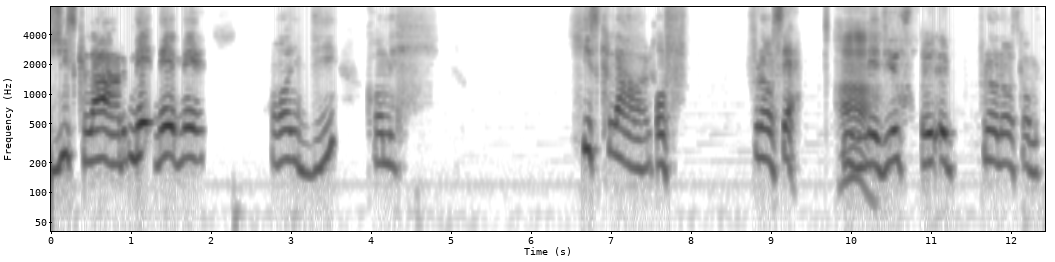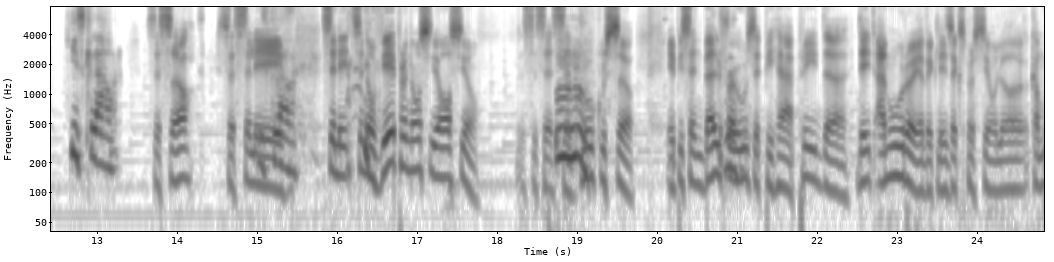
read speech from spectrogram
Gisclair, mais, mais, mais, on dit comme Gisclair en français. Ah. Les vieux euh, prononcent comme Gisclair. C'est ça. C'est les, c'est nos vieilles prononciations. C'est Mhm. beaucoup ça. Et puis c'est une belle chose. Et puis il a appris de- d'être amoureux avec les expressions-là, comme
